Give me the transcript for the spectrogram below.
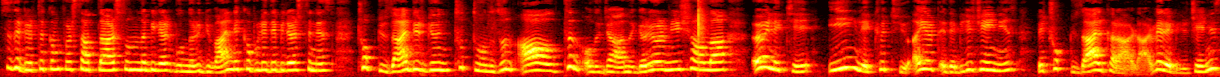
Size bir takım fırsatlar sunulabilir, bunları güvenle kabul edebilirsiniz. Çok güzel bir gün, tuttuğunuzun altın olacağını görüyorum inşallah. Öyle ki iyi ile kötüyü ayırt edebileceğiniz ve çok güzel kararlar verebileceğiniz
